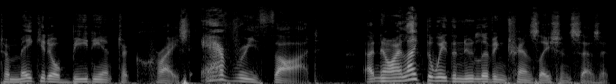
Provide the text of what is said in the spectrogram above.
to make it obedient to Christ. Every thought. Uh, now, I like the way the New Living Translation says it.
